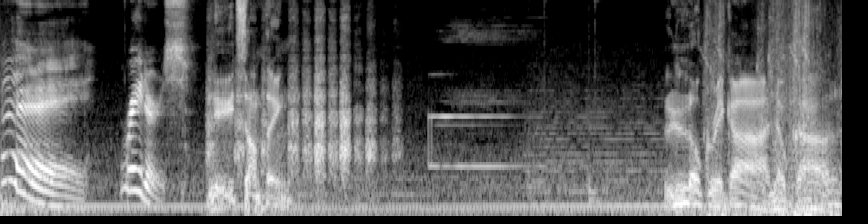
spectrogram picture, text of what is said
Hey, raiders. Need something? Lokriga Nokal.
